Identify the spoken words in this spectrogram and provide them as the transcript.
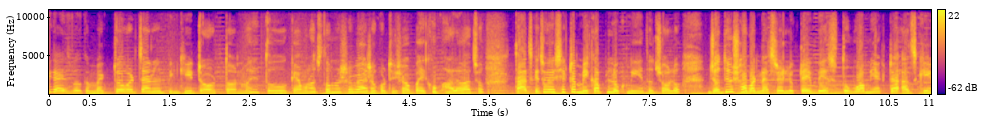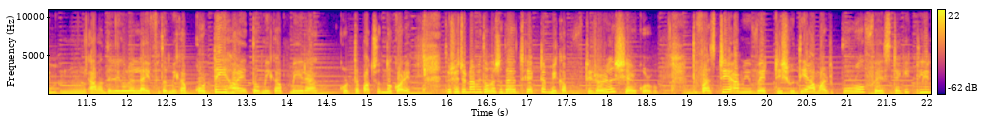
Hey guys welcome back to our channel Pinky dot Tanmoy তো কেমন আছো তোমরা সবাই? আশা করছি সবাই খুব ভালো আছো। তো আজকে চলে এসেছি একটা মেকআপ লুক নিয়ে। তো চলো, যদিও সবার ন্যাচারাল লুকটাই বেস্ট তবুও আমি একটা আজকে আমাদের রেগুলার লাইফে তো মেকআপ করতেই হয়, তো মেকআপ মেয়েরা করতে পছন্দ করে। তো সেজন্য আমি তোমাদের সাথে আজকে একটা মেকআপ টিউটোরিয়াল শেয়ার করব। তো ফার্স্টে আমি ওয়েট টিস্যু দিয়ে আমার পুরো ফেসটাকে ক্লিন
